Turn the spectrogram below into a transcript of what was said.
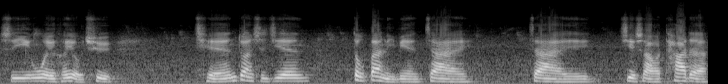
是因为很有趣。前段时间，豆瓣里面在在介绍他的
